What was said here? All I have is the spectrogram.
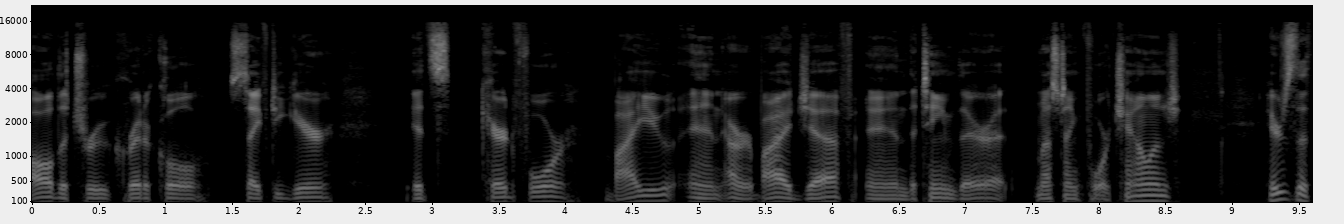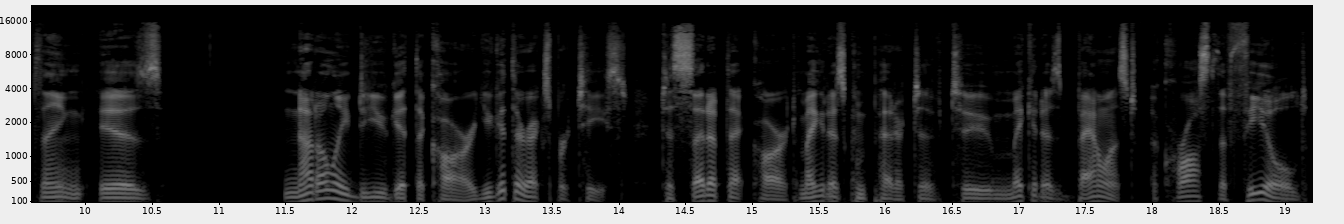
all the true critical safety gear. It's cared for by you and or by Jeff and the team there at Mustang 4 Challenge. Here's the thing is not only do you get the car, you get their expertise to set up that car, to make it as competitive, to make it as balanced across the field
